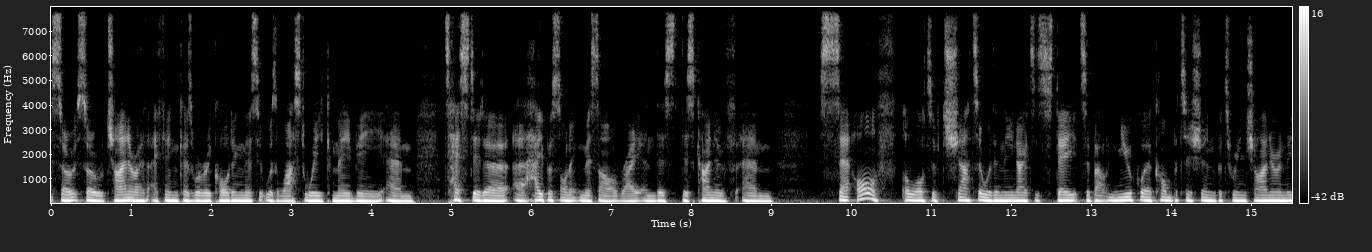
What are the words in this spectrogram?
so so China, I, I, think, as we're recording this, it was last week maybe um, tested a, a hypersonic missile, right? And this this kind of um, set off a lot of chatter within the United States about nuclear competition between China and the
